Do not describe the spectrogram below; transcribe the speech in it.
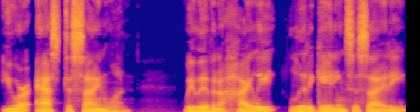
you are asked to sign one. We live in a highly litigating society,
